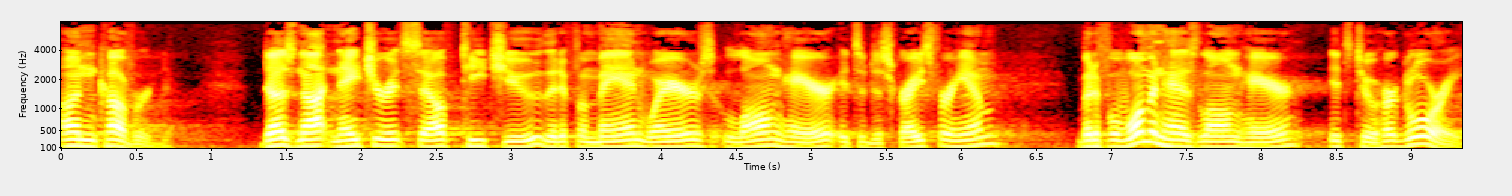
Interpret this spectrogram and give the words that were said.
uncovered? Does not nature itself teach you that if a man wears long hair, it's a disgrace for him? But if a woman has long hair, it's to her glory.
